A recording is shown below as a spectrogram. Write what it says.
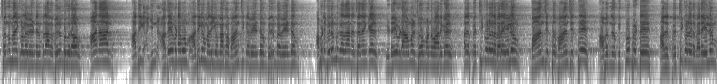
சொந்தமாக கொள்ள வேண்டும் என்பதாக விரும்புகிறோம். ஆனால் அதிக இன்- அதை விடவும் அதிகம் அதிகமாக வாஞ்சிக்க வேண்டும் விரும்ப வேண்டும். அப்படி விரும்புகிறதான ஜனங்கள் இடைவிடாமல் ஜோம் பண்ணுவார்கள். அதை பெற்றுக்கொள்கிற வரையிலும் வாஞ்சித்து வாஞ்சித்து அவர் நோக்கி கூப்பிட்டு அதை பெற்றுக்கொள்கிற வரையிலும்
